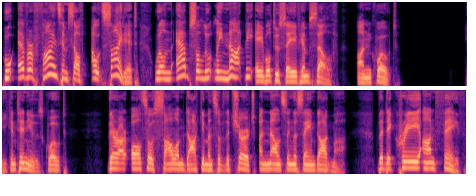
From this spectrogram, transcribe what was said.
whoever finds himself outside it will absolutely not be able to save himself. Unquote. He continues, quote, There are also solemn documents of the Church announcing the same dogma. The decree on faith,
